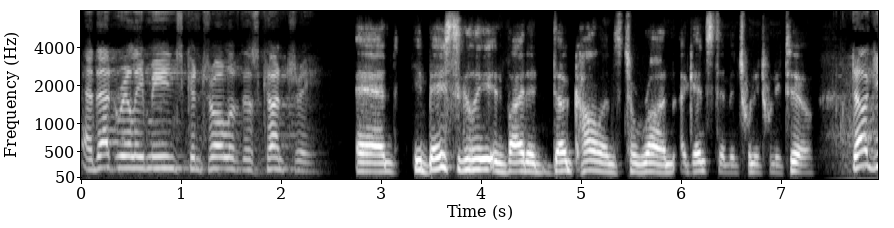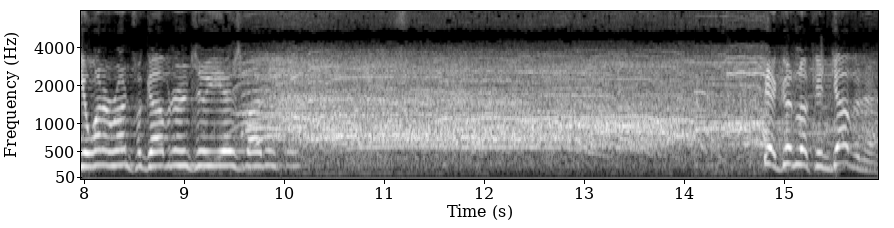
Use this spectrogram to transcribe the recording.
and that really means control of this country. And he basically invited Doug Collins to run against him in 2022. Doug, you want to run for governor in two years, Bobby? Yeah, good looking governor.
